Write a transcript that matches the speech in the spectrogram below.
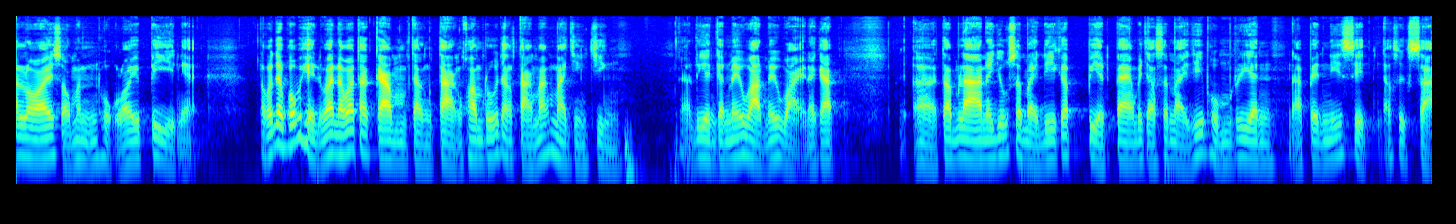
2,500 2,600 ปีเนี่ยเราก็จะพบเห็นว่านวัตกรรมต่างๆ ความรู้ต่างๆ มากมายจริงๆนะเรียนกันไม่หวาดไม่ไหวนะครับ ตำราในยุคสมัยนี้ก็เปลี่ยนแปลงไปจากสมัยที่ผมเรียนนะเป็นนิสิตนักศึกษา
